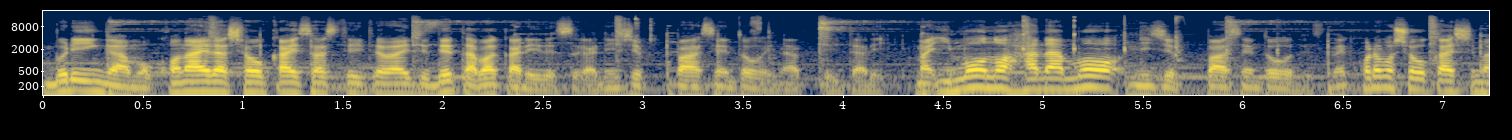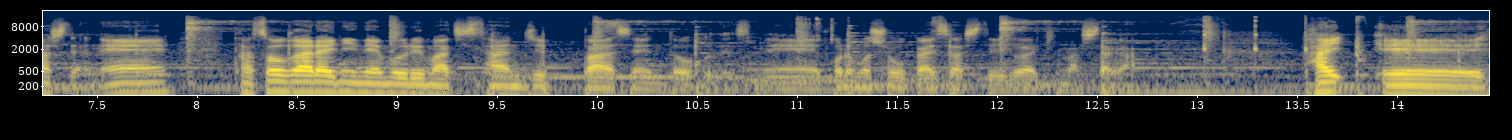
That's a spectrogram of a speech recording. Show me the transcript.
ブリンガーもこの間紹介させていただいて出たばかりですが20%オフになっていたり、まあ、芋の花も20%オフですね。これも紹介しましたよね。黄昏に眠る街30%オフですね。これも紹介させていただきましたが。はいえ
